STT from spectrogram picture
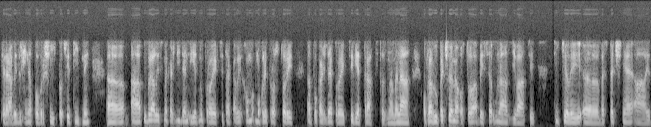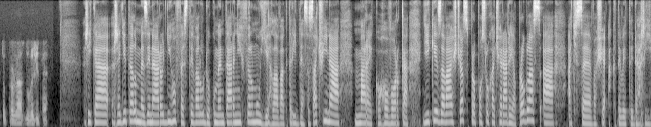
která vydrží na površích po tři týdny. A ubrali jsme každý den jednu projekci, tak abychom mohli prostory po každé projekci větrat. To znamená, opravdu pečujeme o to, aby se u nás diváci cítili bezpečně a je to pro nás důležité říká ředitel Mezinárodního festivalu dokumentárních filmů Jihlava, který dnes začíná, Marek Hovorka. Díky za váš čas pro posluchače Rádia Proglas a ať se vaše aktivity daří.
